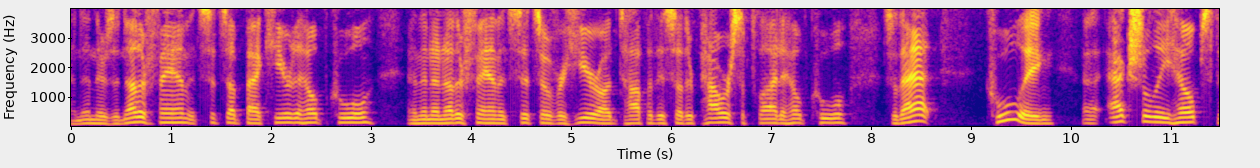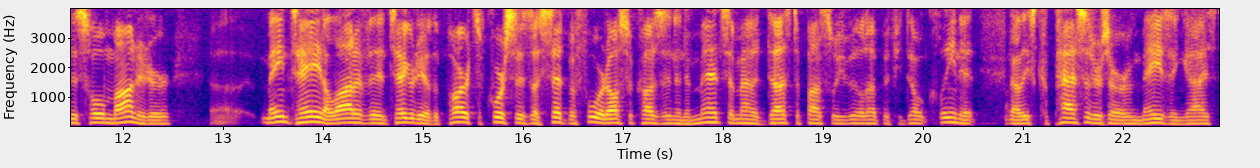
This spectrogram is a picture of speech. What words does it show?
And then there's another fan that sits up back here to help cool. And then another fan that sits over here on top of this other power supply to help cool. So that cooling uh, actually helps this whole monitor uh, maintain a lot of the integrity of the parts. Of course, as I said before, it also causes an immense amount of dust to possibly build up if you don't clean it. Now, these capacitors are amazing, guys.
